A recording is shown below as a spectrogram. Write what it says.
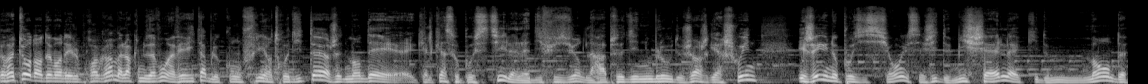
Retour d'en demander le programme alors que nous avons un véritable conflit entre auditeurs. Je demandais, quelqu'un s'oppose-t-il à la diffusion de la Rhapsody in Blue de George Gershwin? Et j'ai une opposition. Il s'agit de Michel qui demande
